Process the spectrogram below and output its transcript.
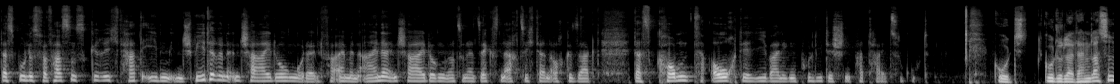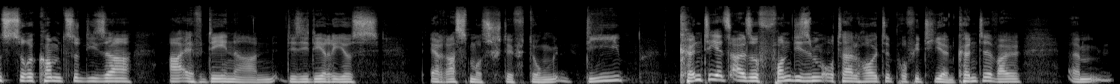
das Bundesverfassungsgericht hat eben in späteren Entscheidungen oder vor allem in einer Entscheidung 1986 dann auch gesagt, das kommt auch der jeweiligen politischen Partei zugute. Gut, Gudula, dann lass uns zurückkommen zu dieser AfD-nahen Desiderius Erasmus Stiftung. Die könnte jetzt also von diesem Urteil heute profitieren. Könnte, weil ähm,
